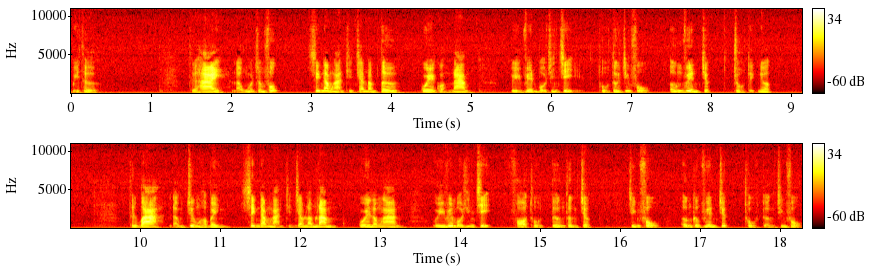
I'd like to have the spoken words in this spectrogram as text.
Bí thư. Thứ hai là ông Nguyễn Xuân Phúc, sinh năm 1954, quê Quảng Nam, Ủy viên Bộ Chính trị, Thủ tướng Chính phủ, ứng viên chức Chủ tịch nước. Thứ ba là ông Trương Hòa Bình, sinh năm 1955, quê Long An, Ủy viên Bộ Chính trị, Phó Thủ tướng Thường trực, Chính phủ, ứng cử viên chức Thủ tướng Chính phủ.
